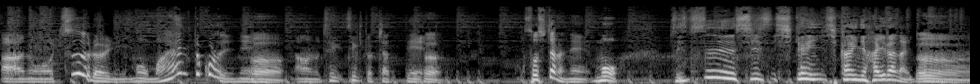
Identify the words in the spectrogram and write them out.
あの、通路よりも前のところでね、うん。あの、席席取っちゃって、うん。そしたらね、もう、全然し視界、視界に入らないと。うん。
